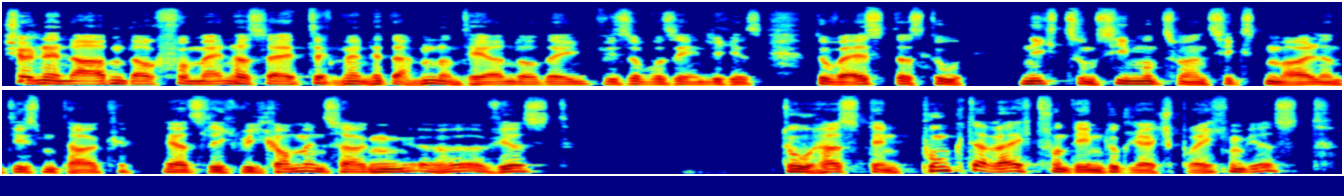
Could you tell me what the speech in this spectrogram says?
Schönen Abend auch von meiner Seite, meine Damen und Herren, oder irgendwie sowas ähnliches. Du weißt, dass du nicht zum 27. Mal an diesem Tag herzlich willkommen sagen äh, wirst. Du hast den Punkt erreicht, von dem du gleich sprechen wirst.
